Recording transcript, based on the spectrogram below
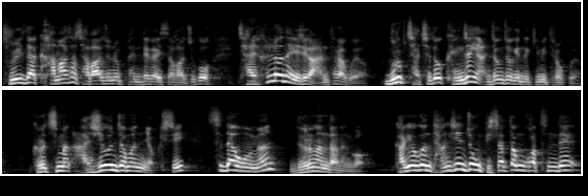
둘 다 감아서 잡아주는 밴드가 있어가지고 잘 흘러내리지가 않더라고요. 무릎 자체도 굉장히 안정적인 느낌이 들었고요. 그렇지만 아쉬운 점은 역시 쓰다 보면 늘어난다는 거. 가격은 당시엔 조금 비쌌던 것 같은데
